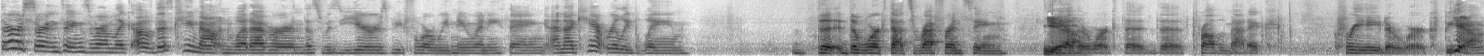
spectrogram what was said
there are certain things where I'm like, oh, this came out in whatever, and this was years before we knew anything, and I can't really blame the the work that's referencing yeah. the other work, the the problematic creator work. Because... Yeah,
